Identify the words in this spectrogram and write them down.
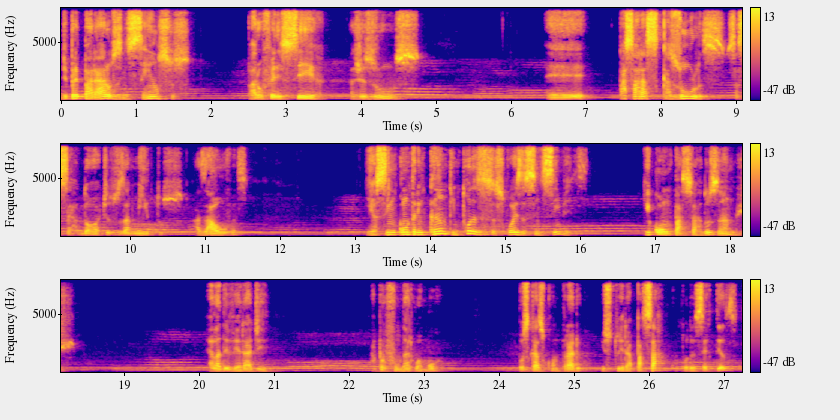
de preparar os incensos para oferecer a Jesus, é, passar as casulas, os sacerdotes, os amitos, as alvas, e assim encontra encanto em todas essas coisas sensíveis que com o passar dos anos ela deverá de aprofundar o amor, pois caso contrário isto irá passar com toda certeza.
